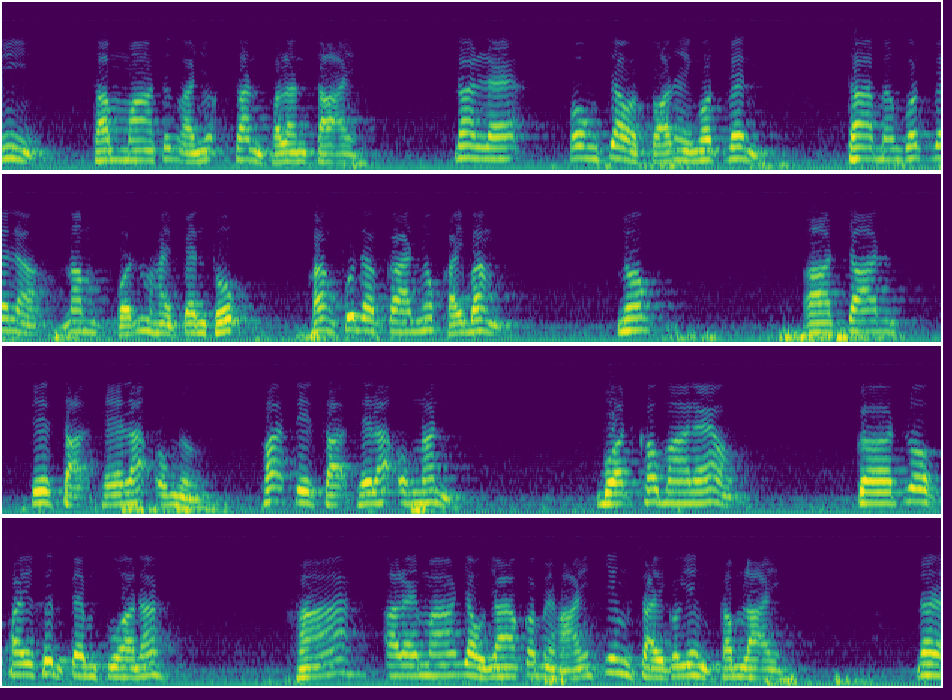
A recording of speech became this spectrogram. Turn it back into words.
นี้ทำมาถึงอายุสั้นพลันตาย นั่นแหละพระองค์เจ้าสอนให้งดเว้น ถ้ามันงดเว้นแล้วนำผลมาให้เป็นทุกข์ครั้งพุทธการยกไข่บ้างยกอาจารย์ติสะเทระองค์หนึ่ง พระติสะเทระองค์นั้น บวชเข้ามาแล้ว เกิดโรคภัยขึ้นเต็มตัวนะ หาอะไรมาเย้ายาก็ไม่หาย ยิ่งใส่ก็ยิ่งทำลายนั่น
